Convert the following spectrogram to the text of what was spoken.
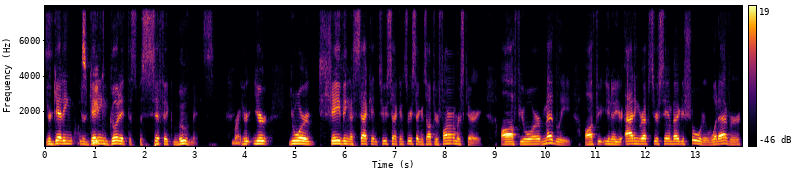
you're getting It's you're peak. getting good at the specific movements Right. you're you're you're shaving a second two seconds three seconds off your farmer's carry off your medley off your you know you're adding reps to your sandbag to shoulder whatever.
